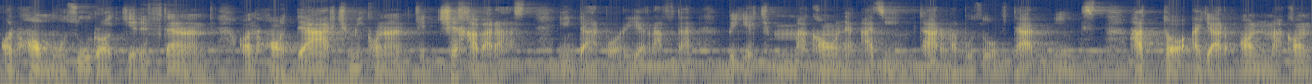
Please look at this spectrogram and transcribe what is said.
آنها موضوع را گرفتند. آنها درک می کنند که چه خبر است. این درباره رفتن به یک مکان عظیمتر و بزرگتر نیست. حتی اگر آن مکان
